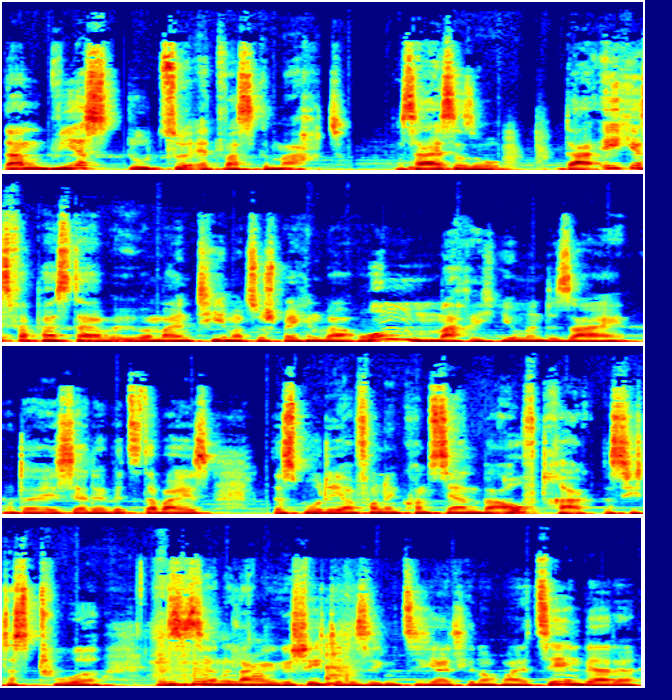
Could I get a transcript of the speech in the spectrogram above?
dann wirst du zu etwas gemacht. Das heißt also, da ich es verpasst habe, über mein Thema zu sprechen, warum mache ich Human Design? Und da ist ja der Witz dabei ist, das wurde ja von den Konzernen beauftragt, dass ich das tue. Das ist ja eine lange Geschichte, dass ich mit Sicherheit hier nochmal erzählen werde.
